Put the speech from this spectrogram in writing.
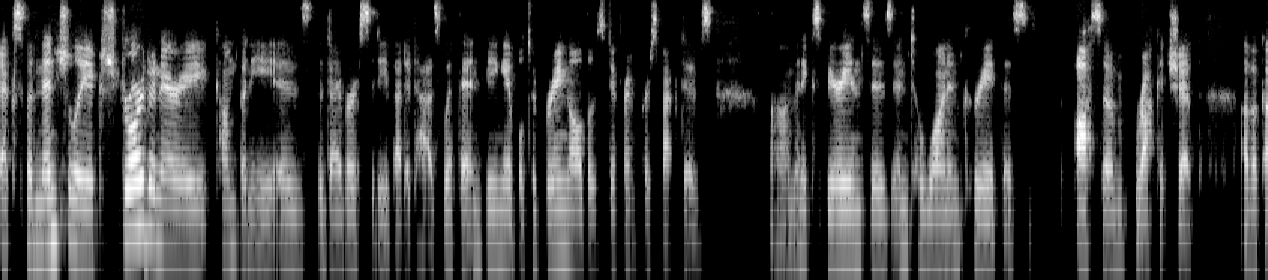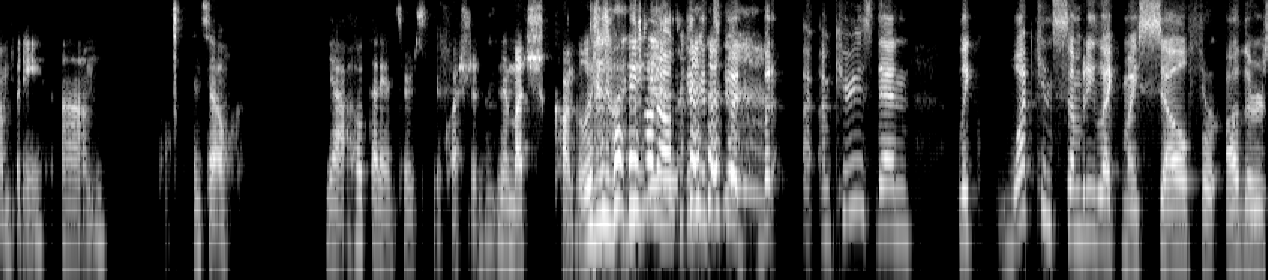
exponentially extraordinary company is the diversity that it has with it and being able to bring all those different perspectives um, and experiences into one and create this awesome rocket ship of a company. Um, and so yeah i hope that answers your question in a much convoluted way. No no it's good. But I, i'm curious then like what can somebody like myself or others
